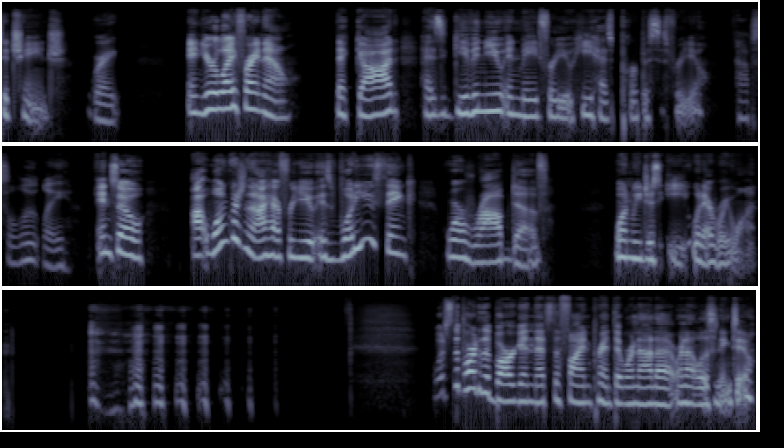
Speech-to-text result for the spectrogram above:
to change. Great. In your life right now, that God has given you and made for you, He has purposes for you. Absolutely. And so, uh, one question that I have for you is what do you think we're robbed of when we just eat whatever we want? What's the part of the bargain that's the fine print that we're not uh, we're not listening to?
